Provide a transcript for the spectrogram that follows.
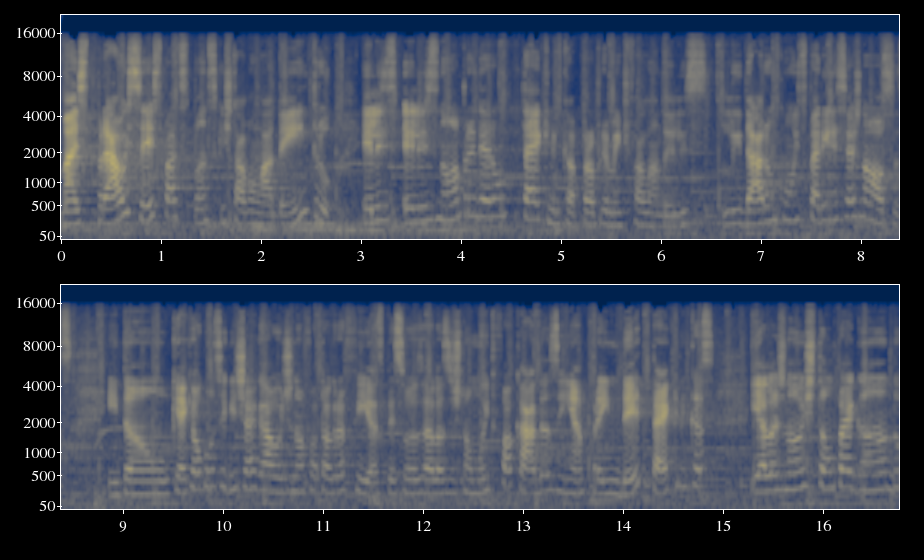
mas para os seis participantes que estavam lá dentro, eles, eles não aprenderam técnica propriamente falando, eles lidaram com experiências nossas. Então, o que é que eu consigo enxergar hoje na fotografia? As pessoas elas estão muito focadas em aprender técnicas e elas não estão pegando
